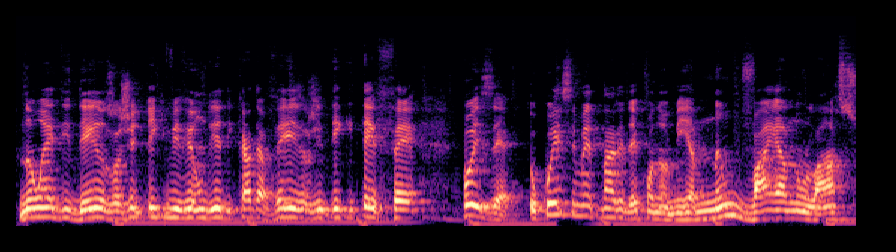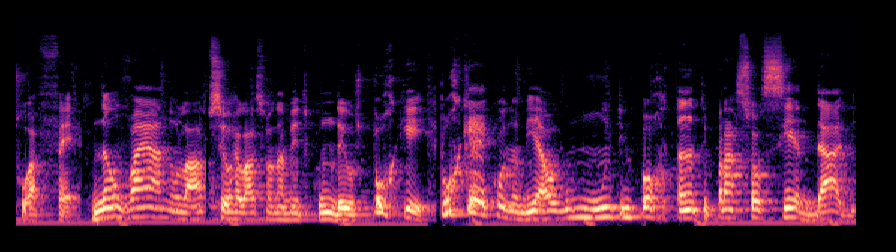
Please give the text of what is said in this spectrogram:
não é de Deus, a gente tem que viver um dia de cada vez, a gente tem que ter fé. Pois é, o conhecimento na área da economia não vai anular sua fé, não vai anular seu relacionamento com Deus. Por quê? Porque a economia é algo muito importante para a sociedade.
